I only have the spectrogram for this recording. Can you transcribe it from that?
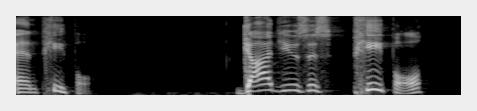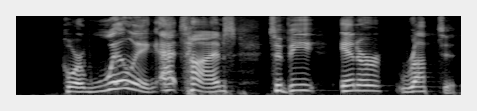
and people. God uses people who are willing at times to be interrupted.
